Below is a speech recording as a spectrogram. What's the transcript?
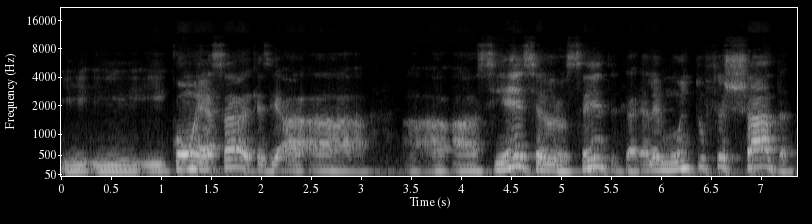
e, e, e com essa, quer dizer, a, a, a, a ciência eurocêntrica, ela é muito fechada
